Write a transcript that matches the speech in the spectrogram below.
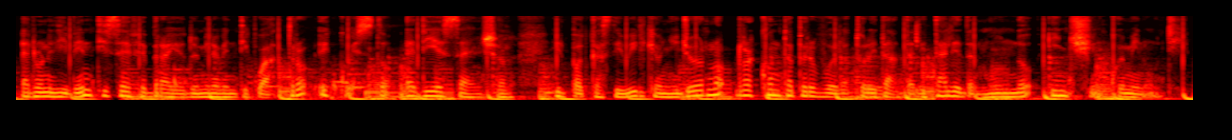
È lunedì 26 febbraio 2024 e questo è The Essential, il podcast di Will che ogni giorno racconta per voi l'attualità dall'Italia e dal mondo in 5 minuti.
